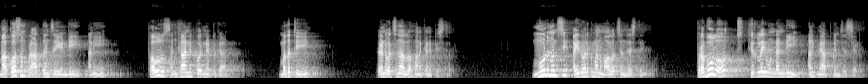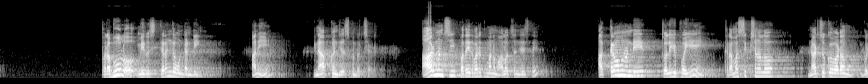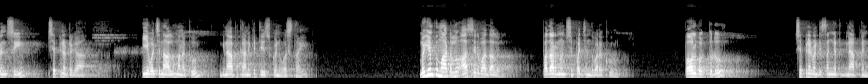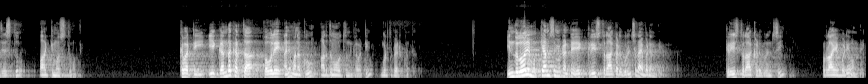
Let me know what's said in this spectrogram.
మా కోసం ప్రార్థన చేయండి అని పౌలు సంఘాన్ని కోరినట్టుగా మొదటి రెండు వచనాల్లో మనకు కనిపిస్తుంది. మూడు నుంచి ఐదు వరకు మనం ఆలోచన చేస్తే ప్రభువులో స్థిరులై ఉండండి అని జ్ఞాపకం చేశాడు. ప్రభువులో మీరు స్థిరంగా ఉండండి అని జ్ఞాపకం చేసుకుని వచ్చాడు. ఆరు నుంచి పదహైదు వరకు మనం ఆలోచన చేస్తే అక్రమం నుండి తొలగిపోయి క్రమశిక్షణలో నడుచుకోవడం గురించి చెప్పినట్టుగా ఈ వచనాలు మనకు జ్ఞాపకానికి తీసుకొని వస్తాయి. ముగింపు మాటలు ఆశీర్వాదాలు పదహారు నుంచి పద్దెనిమిది వరకు పౌలు భక్తుడు చెప్పినటువంటి సంగతి జ్ఞాపకం చేస్తూ వాక్యం వస్తుంది కాబట్టి ఈ గంధకర్త పౌలే అని మనకు అర్థమవుతుంది కాబట్టి గుర్తుపెట్టుకుంటాం ఇందులోని ముఖ్యాంశం ఏమిటంటే క్రీస్తు రాకడ గురించి రాయబడింది క్రీస్తు రాకడ గురించి వ్రాయబడి ఉంది.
